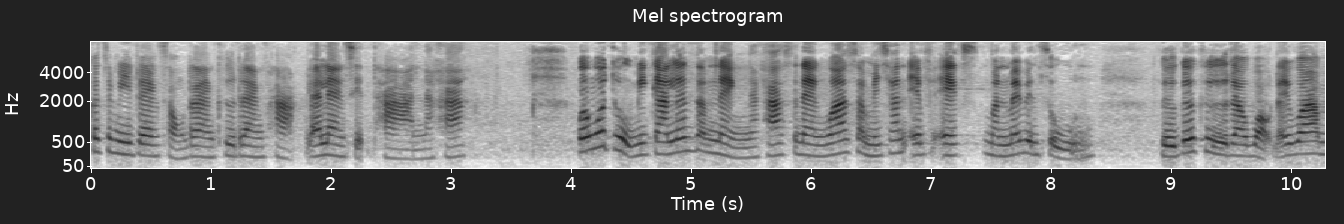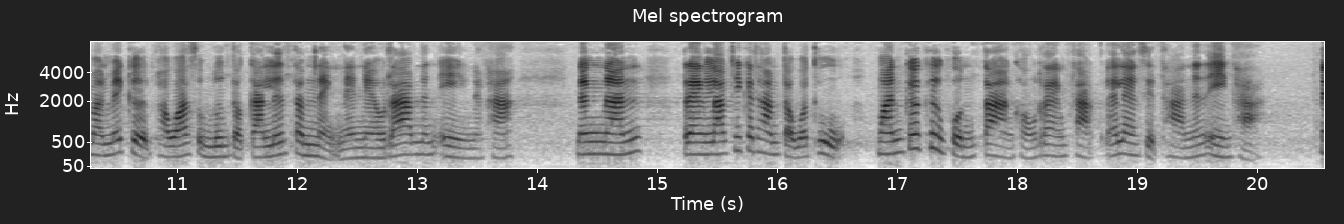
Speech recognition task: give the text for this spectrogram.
ก็จะมีแรงสองแรงคือแรงผลักและแรงเสียดทานนะคะ เมื่อวัตถุมีการเลื่อนตำแหน่งนะคะ แสดงว่า summation fx มันไม่เป็นศูนย์หรือก็คือเราบอกได้ว่ามันไม่เกิดภาวะสมดุลต่อการเลื่อนตำแหน่งในแนวราบนั่นเองนะคะ ดังนั้นแรงรับที่กระทำต่อวัตถุ มันก็คือผลต่างของแรงผลักและแรงเสียดทานนั่นเองค่ะ ใน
